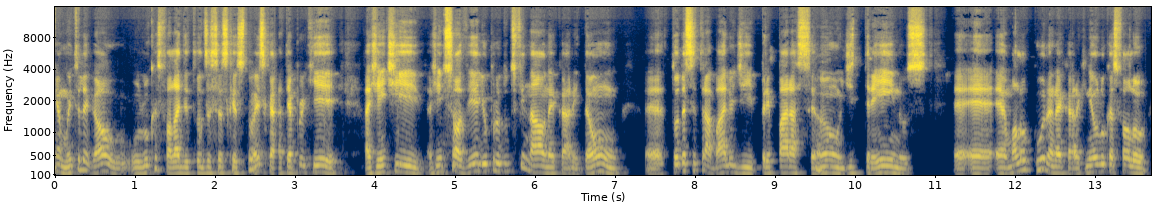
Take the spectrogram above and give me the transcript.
É muito legal o Lucas falar de todas essas questões, cara, até porque a gente, a gente só vê ali o produto final, né, cara? Então, é, todo esse trabalho de preparação, de treinos, é, é, é, uma loucura, né, cara? Que nem o Lucas falou,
